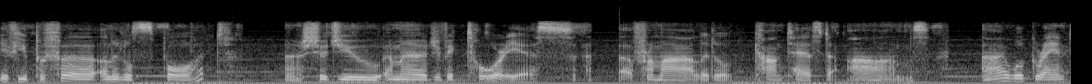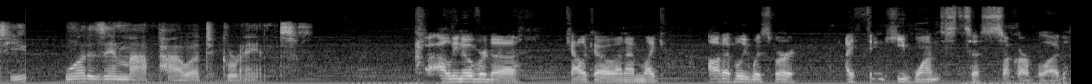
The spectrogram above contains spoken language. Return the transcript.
if you prefer a little sport, uh, should you emerge victorious uh, from our little contest of arms, I will grant you what is in my power to grant. I lean over to Calico and I'm like, audibly whisper, I think he wants to suck our blood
